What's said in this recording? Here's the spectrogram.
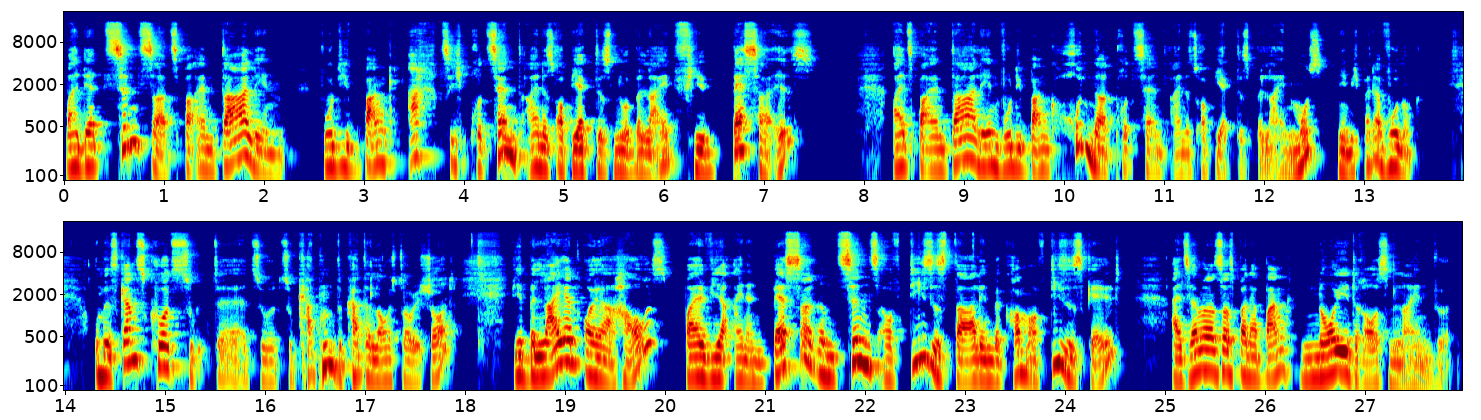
Weil der Zinssatz bei einem Darlehen wo die Bank 80 Prozent eines Objektes nur beleiht, viel besser ist, als bei einem Darlehen, wo die Bank 100 Prozent eines Objektes beleihen muss, nämlich bei der Wohnung. Um es ganz kurz zu, äh, zu, zu cutten, to cut a long story short. Wir beleihen euer Haus, weil wir einen besseren Zins auf dieses Darlehen bekommen, auf dieses Geld, als wenn wir uns das bei der Bank neu draußen leihen würden.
